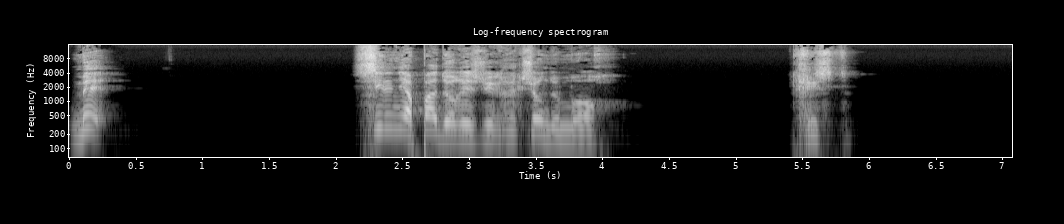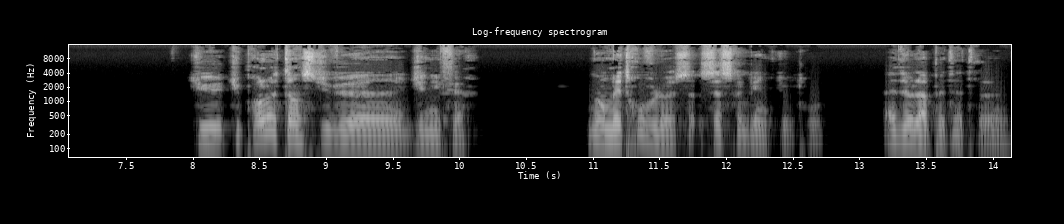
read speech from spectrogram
Mais, s'il n'y a pas de résurrection de mort, Christ, tu, tu prends le temps si tu veux, euh, Jennifer. Non, mais trouve-le, ça, serait bien que tu le trouves. Aide-la peut-être, euh,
